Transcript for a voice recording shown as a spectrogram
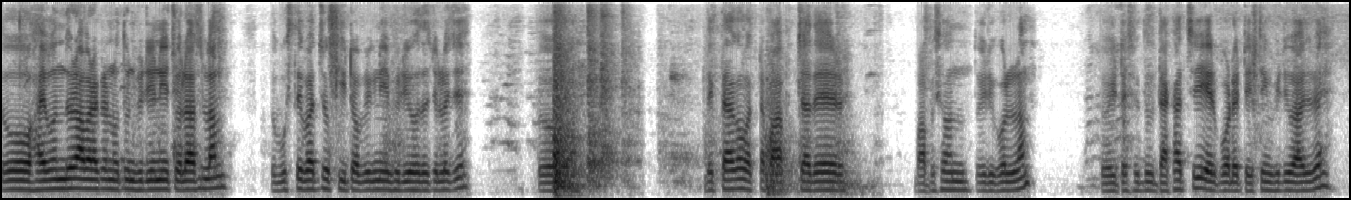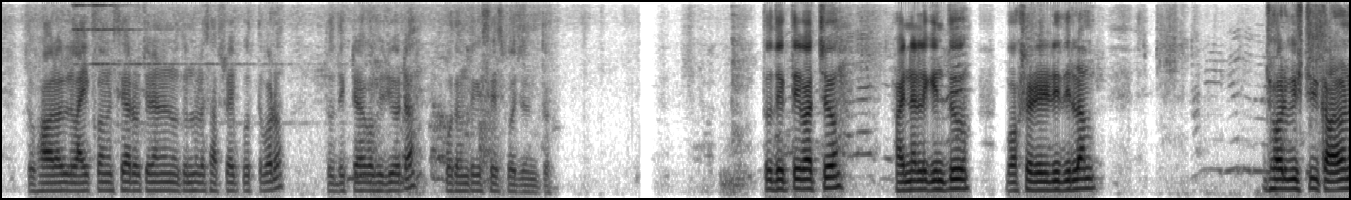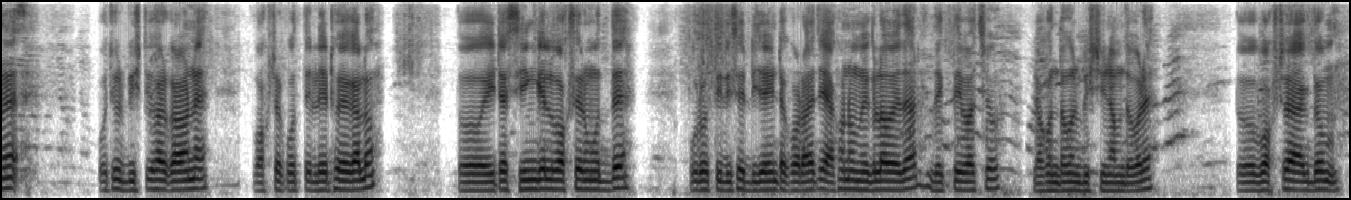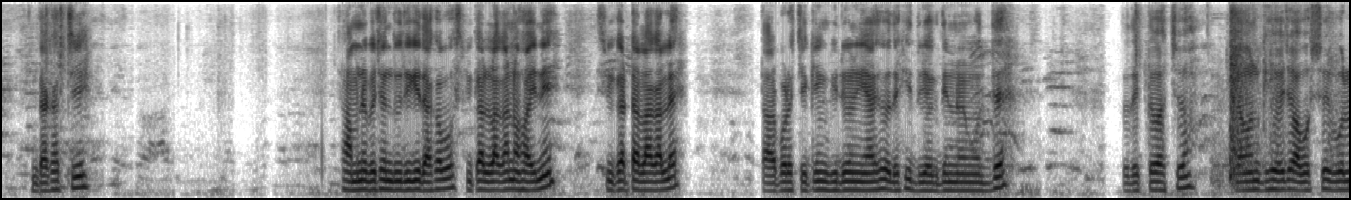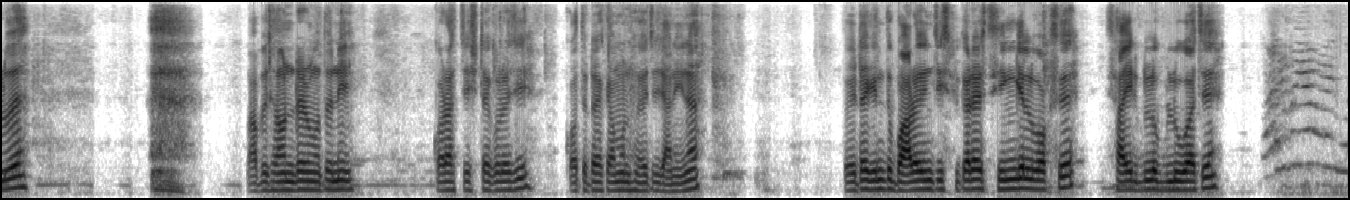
তো হাই বন্ধুরা, আবার একটা নতুন ভিডিও নিয়ে চলে আসলাম। তো বুঝতে পারছ কী টপিক নিয়ে ভিডিও হতে চলেছে। তো দেখতে থাকো, একটা বাচ্চাদের বাপিসন তৈরি করলাম। তো এটা শুধু দেখাচ্ছি, এরপরে টেস্টিং ভিডিও আসবে। তো ভালো লাগলে লাইক কমেন্ট শেয়ার ও চ্যানেলে নতুন হলে সাবস্ক্রাইব করতে পারো। তো দেখতে থাকো ভিডিওটা প্রথম থেকে শেষ পর্যন্ত। তো দেখতেই পাচ্ছ ফাইনালি কিন্তু বক্সটা রেডি দিলাম। ঝড় বৃষ্টির কারণে, প্রচুর বৃষ্টি হওয়ার কারণে বক্সটা করতে লেট হয়ে গেল। তো এইটা সিঙ্গেল বক্সের মধ্যে পুরো তিরিশের ডিজাইনটা করা আছে। এখনও মেঘলা ওয়েদার দেখতেই পাচ্ছ, যখন তখন বৃষ্টি নামতে পারে। তো বক্সটা একদম দেখাচ্ছি। সামনে পেছন দুদিকে দেখাবো। স্পিকার লাগানো হয়নি। স্পিকারটা লাগালে তারপরে চেকিং ভিডিও নিয়ে আসব, দেখি দু একদিনের মধ্যে। তো দেখতে পাচ্ছ, কেমন কী হয়েছে অবশ্যই বলবে। পাপি সাউন্ডের মতনই করার চেষ্টা করেছি। কতটা কেমন হয়েছে জানি না। তো এটা কিন্তু বারো ইঞ্চি স্পিকারের সিঙ্গেল বক্সে সাইডগুলো ব্লু আছে।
